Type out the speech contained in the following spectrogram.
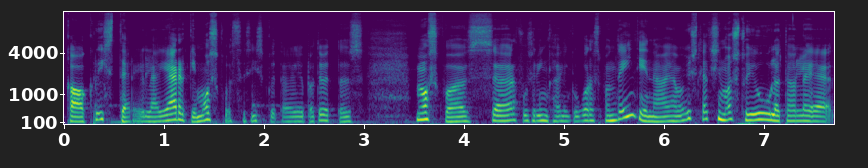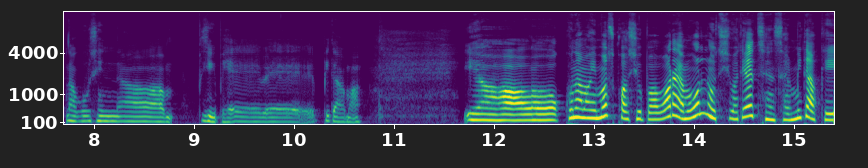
ka Kristerile järgi Moskvasse, siis kui ta juba töötas Moskvas Rahvusringhäälingu korrespondendina ja ma just läksin vastu jõule talle nagu sinna pidama ja kuna ma olin Moskvas juba varem olnud, siis ma teadsin, et seal midagi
